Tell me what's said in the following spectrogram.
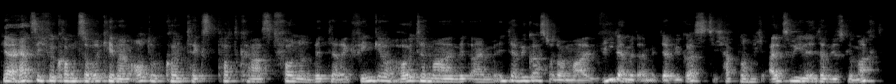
Ja, herzlich willkommen zurück hier beim Autokontext Podcast von und mit Derek Finke. Heute mal mit einem Interviewgast oder mal wieder mit einem Interviewgast. Ich habe noch nicht allzu viele Interviews gemacht,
